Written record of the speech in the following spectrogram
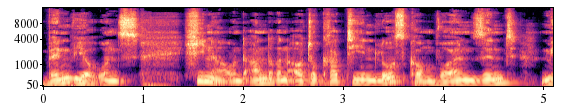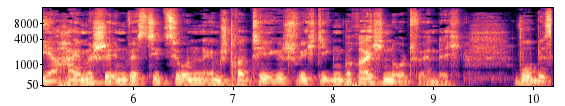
Wenn wir uns China und anderen Autokratien loskommen wollen, sind mehr heimische Investitionen im strategisch wichtigen Bereichen notwendig, wo bis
